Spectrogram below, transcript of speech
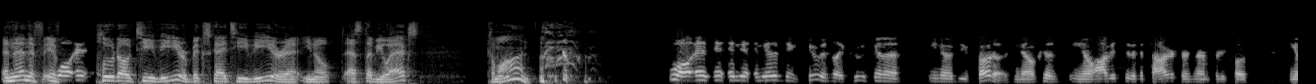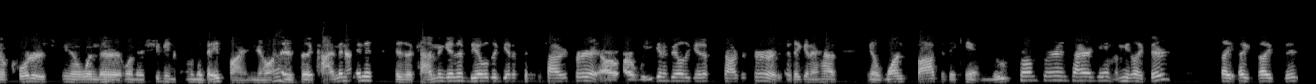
and then if, if well, it- Pluto TV or Big Sky TV or you know SWX, come on. Well, and, and, and the- other thing too is like who's gonna you know do photos, you know, because you know obviously the photographers are in pretty close you know quarters, you know, when they're when they're shooting on the baseline. You know, is the Kaimin gonna is the Kaimin gonna be able to get a photographer? Are are we gonna be able to get a photographer? Or are they gonna have you know one spot that they can't move from for an entire game? I mean, like there's like like like this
